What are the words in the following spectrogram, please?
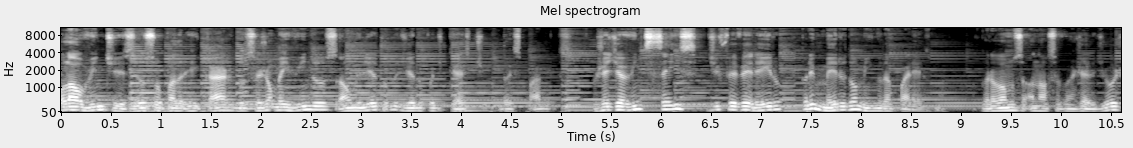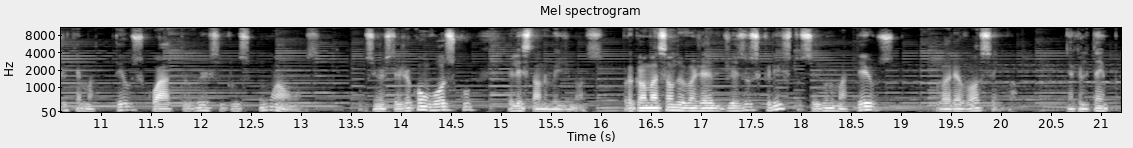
Olá, ouvintes. Eu sou o Padre Ricardo. Sejam bem-vindos ao Homilia Todo Dia do podcast Dois Padres. Hoje é dia 26 de fevereiro, primeiro domingo da quaresma. Agora vamos ao nosso evangelho de hoje, que é Mateus 4, versículos 1 a 11. O Senhor esteja convosco, Ele está no meio de nós. Proclamação do Evangelho de Jesus Cristo, segundo Mateus. Glória a vós, Senhor. Naquele tempo,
